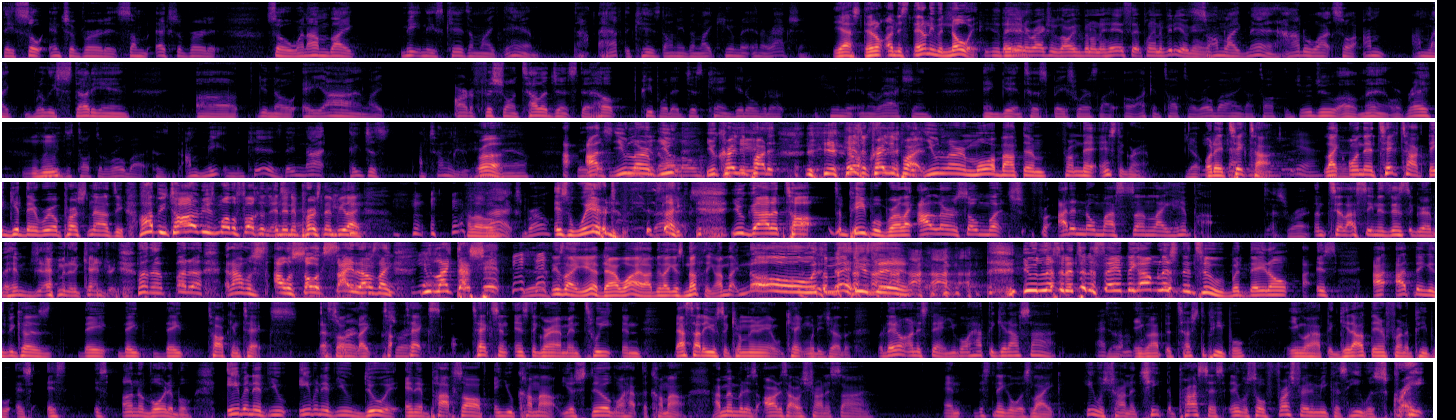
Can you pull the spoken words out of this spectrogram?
they so introverted, some extroverted. So when I'm like meeting these kids, I'm like, "Damn, half the kids don't even like human interaction." Yes, they don't understand. They don't even know it. Because their interaction has always been on the headset playing a video game. So I'm like, man, how do I? So I'm I'm like really studying, uh, you know, AI and like artificial intelligence to help people that just can't get over the human interaction and get into a space where it's like, oh, I can talk to a robot. I ain't got to talk to Juju. Oh man, or Ray. Let Mm-hmm. me just talk to the robot because I'm meeting the kids. They not. They just. I'm telling you, hey, Bruh, I, they I, just you learn you you crazy part. You here's the crazy part. You learn more about them from their Instagram. Yep. Or their Yeah, TikTok. Yeah. Like on their TikTok, they give their real personality. I'll be tired of these motherfuckers. And then the person they be like, hello. Facts, bro. It's weird to me. It's like you gotta talk to people, bro. Like I learned so much. From, I didn't know my son like hip hop That's right. until I seen his Instagram and him jamming to Kendrick. And I was I was so excited. I was like, "You like that shit?" And He's like, "Yeah, Dad. Why?" I'd be like, "It's nothing." I'm like, "No, it's amazing." you listening to the same thing I'm listening to, but they don't. It's I, I think it's because they they they talk in text. That's, That's all. right. Like That's t- right. text text and Instagram and tweet and that's how they used to communicate with each other. But they don't understand. You're gonna have to get outside. At some You're gonna have to touch the people. You're gonna have to get out there in front of people. It's it's it's unavoidable. Even if you even if you do it and it pops off and you come out, you're still gonna have to come out. I remember this artist I was trying to sign, and this nigga was like, he was trying to cheat the process, and it was so frustrating me because he was great,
